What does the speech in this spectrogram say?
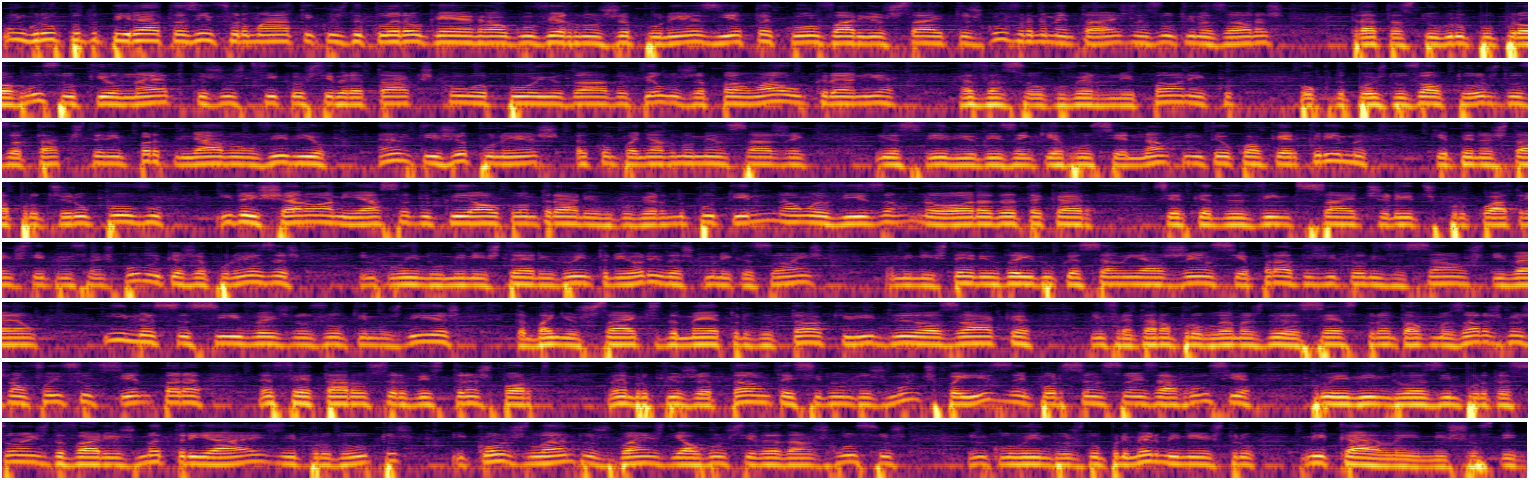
Um grupo de piratas informáticos declarou guerra ao governo japonês e atacou vários sites governamentais nas últimas horas. Trata-se do grupo pró-russo Killnet, que justifica os ciberataques com o apoio dado pelo Japão à Ucrânia, avançou o governo nipónico, pouco depois dos autores dos ataques terem partilhado um vídeo anti-japonês acompanhado de uma mensagem. Nesse vídeo dizem que a Rússia não cometeu qualquer crime, que apenas está a proteger o povo e deixaram a ameaça de que, ao contrário do governo de Putin, não avisam na hora de atacar. Cerca de 20 sites geridos por quatro instituições públicas japonesas, incluindo o Ministério do Interior e das Comunicações, o Ministério da Educação e a Agência para a Digitalização, estiveram inacessíveis nos últimos dias. Também os sites de metro de Tóquio e de Osaka enfrentaram problemas de acesso durante algumas horas, mas não foi o suficiente para afetar o serviço de transporte. Lembro que o Japão tem sido um dos muitos países em pôr sanções à Rússia, proibindo as importações de vários materiais e produtos e congelando os bens de alguns cidadãos russos, incluindo os do primeiro-ministro Mikhail Mishustin.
